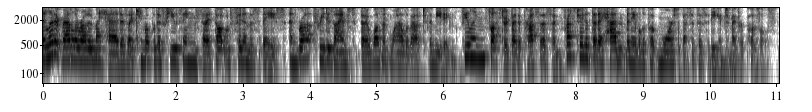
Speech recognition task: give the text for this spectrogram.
I let it rattle around in my head as I came up with a few things that I thought would fit in the space and brought three designs that I wasn't wild about to the meeting, feeling flustered by the process and frustrated that I hadn't been able to put more specificity into my proposals.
